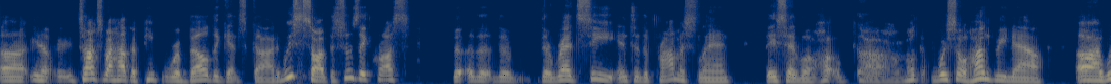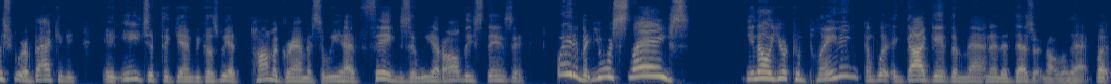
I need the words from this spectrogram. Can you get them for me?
uh, you know, it talks about how the people rebelled against God. We saw it as soon as they crossed the the the, the Red Sea into the Promised Land. They said, "Well, oh, we're so hungry now. Oh, I wish we were back in in Egypt again because we had pomegranates and we had figs and we had all these things." And wait a minute, you were slaves. You know, you're complaining, and what and God gave them man in the desert and all of that. But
